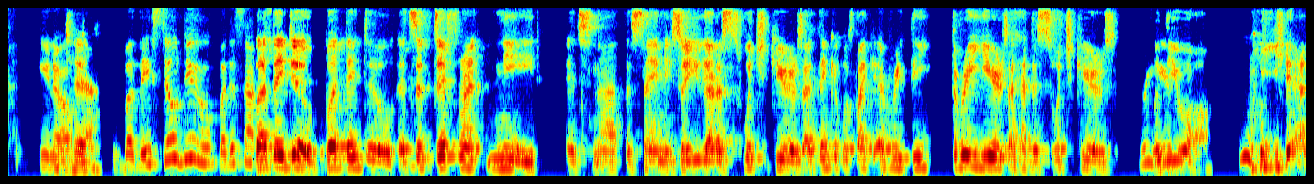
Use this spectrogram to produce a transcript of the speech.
you know yeah. but they still do but it's not but they do but they do it's a different need it's not the same. So you got to switch gears. I think it was like every th- three years I had to switch gears three with years. you all. yeah,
